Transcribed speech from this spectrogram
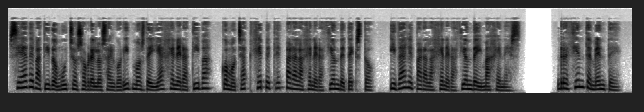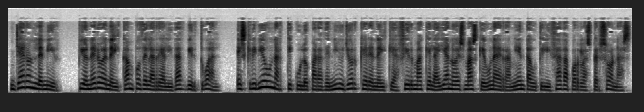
Se ha debatido mucho sobre los algoritmos de IA generativa, como ChatGPT para la generación de texto y DALE para la generación de imágenes. Recientemente, Jaron Lanier, pionero en el campo de la realidad virtual, escribió un artículo para The New Yorker en el que afirma que la IA no es más que una herramienta utilizada por las personas,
